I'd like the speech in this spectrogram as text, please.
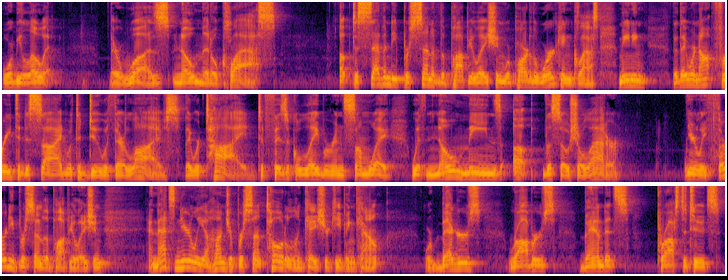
or below it. There was no middle class. Up to 70% of the population were part of the working class, meaning that they were not free to decide what to do with their lives. They were tied to physical labor in some way, with no means up the social ladder. Nearly 30% of the population, and that's nearly 100% total in case you're keeping count, were beggars, robbers, bandits, prostitutes,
